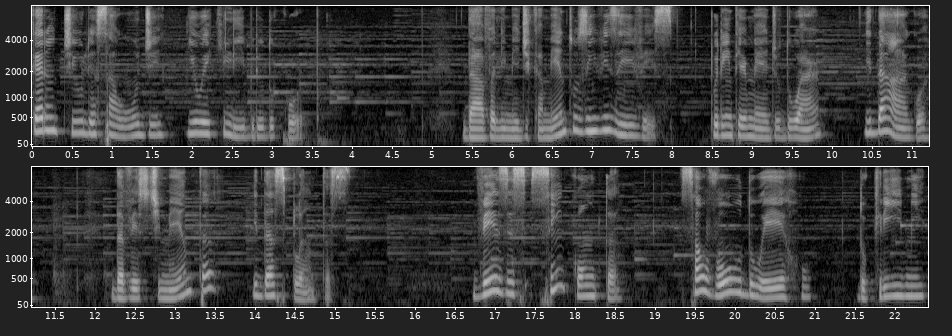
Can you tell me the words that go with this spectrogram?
garantiu-lhe a saúde e o equilíbrio do corpo. Dava-lhe medicamentos invisíveis por intermédio do ar e da água, da vestimenta e das plantas. Vezes sem conta, salvou-o do erro, do crime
